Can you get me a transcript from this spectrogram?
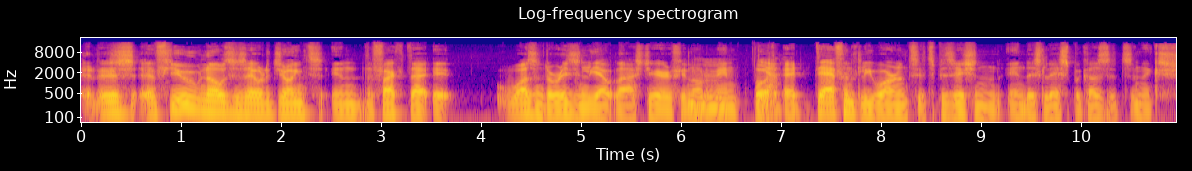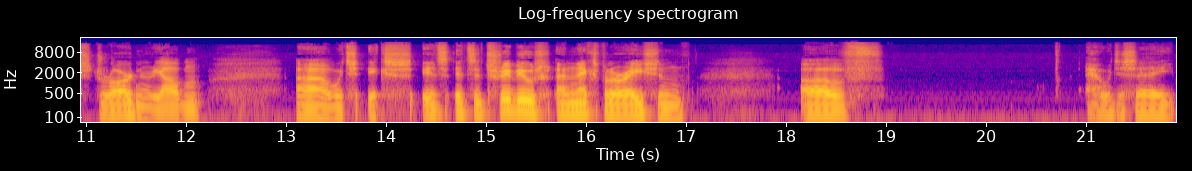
there's a few noses out of joint in the fact that it wasn't originally out last year, if you know what I Mhm. mean. But Yeah. it definitely warrants its position in this list because it's an extraordinary album uh, which ex- it's it's a tribute and exploration of how would you say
